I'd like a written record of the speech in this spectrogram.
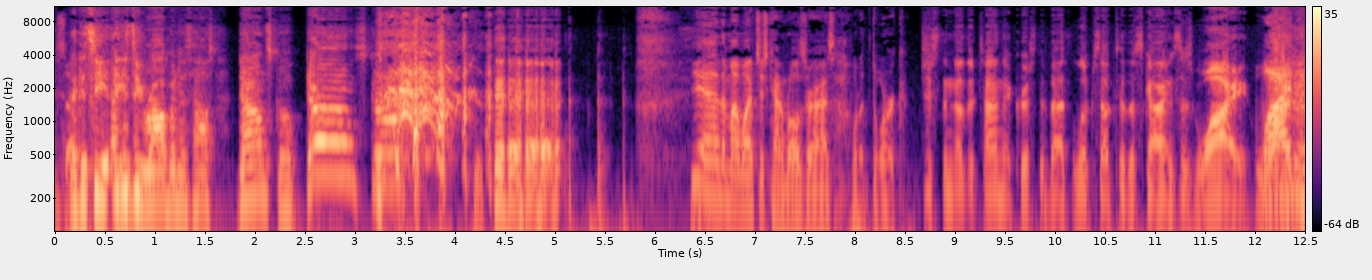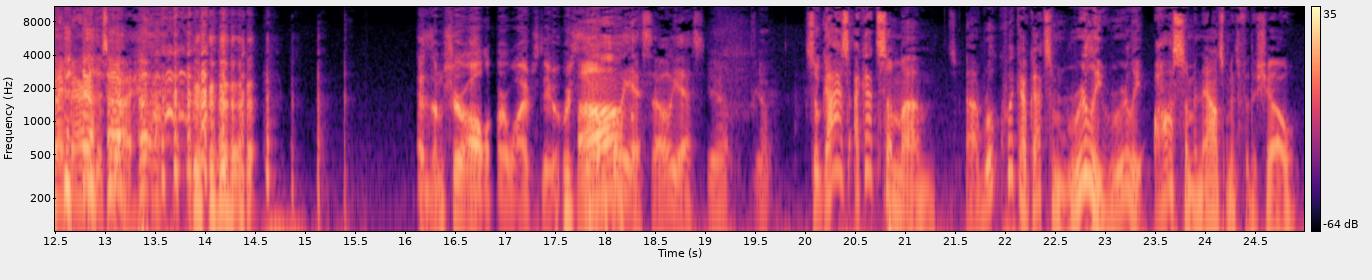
So I can see I can see Rob in his house. Downscope, downscope. yeah, then my wife just kind of rolls her eyes. Oh, what a dork. Just another time that Krista Beth looks up to the sky and says, "Why? Why did I marry this guy? As I'm sure all of our wives do. So. oh yes, oh yes. yep, yep. So, guys, I got some um, uh, real quick. I've got some really, really awesome announcements for the show.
